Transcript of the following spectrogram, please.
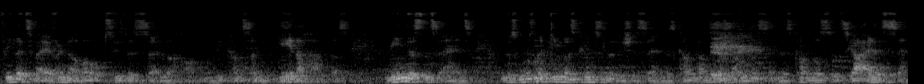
Viele zweifeln aber, ob sie das selber haben. Und ich kann sagen, jeder hat das. Mindestens eins. Und das muss nicht immer das Künstlerische sein, das kann ganz was anderes sein, das kann was Soziales sein.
